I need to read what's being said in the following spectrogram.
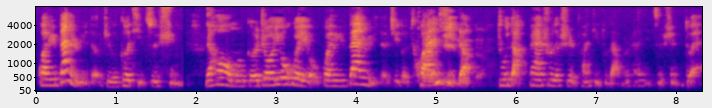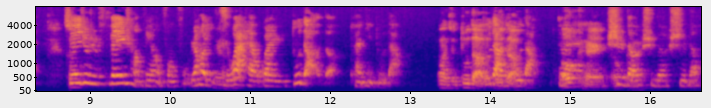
关于伴侣的这个个体咨询。然后我们隔周又会有关于伴侣的这个团体的督导。刚才说的是团体督导，不是团体咨询。对，所以就是非常非常丰富。然后此外还有关于督导的团体督导。啊，就督导的督导的督导，对，是的，是的，是的，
